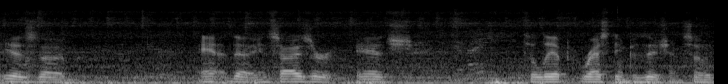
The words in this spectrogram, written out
is uh, the incisor edge to lip resting position. So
